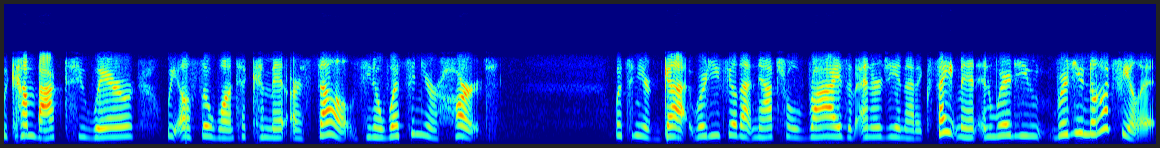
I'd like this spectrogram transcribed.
we come back to where we also want to commit ourselves. You know, what's in your heart? What's in your gut? Where do you feel that natural rise of energy and that excitement and where do you where do you not feel it?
